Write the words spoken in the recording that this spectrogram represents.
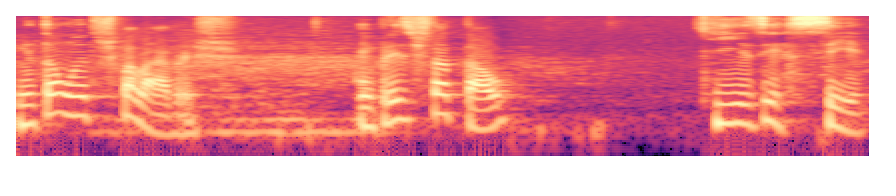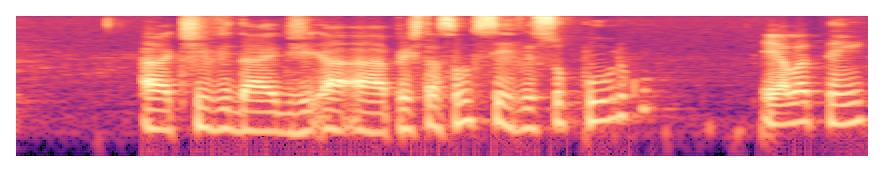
Então, em outras palavras, a empresa estatal que exercer a atividade, a, a prestação de serviço público, ela tem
